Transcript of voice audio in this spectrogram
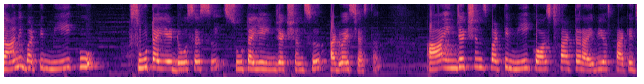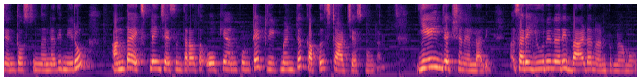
దాన్ని బట్టి మీకు సూట్ అయ్యే డోసెస్ సూట్ అయ్యే ఇంజెక్షన్స్ అడ్వైస్ చేస్తారు. ఆ ఇంజెక్షన్స్ బట్టి మీ కాస్ట్ ఫ్యాక్టర్ ఐవీఎఫ్ ప్యాకేజ్ ఎంత వస్తుంది అన్నది మీరు అంతా ఎక్స్ప్లెయిన్ చేసిన తర్వాత ఓకే అనుకుంటే ట్రీట్మెంట్ కపుల్ స్టార్ట్ చేసుకుంటారు. ఏ ఇంజెక్షన్ వెళ్ళాలి? సరే యూరినరీ బ్యాడ్ అని అంటున్నాము.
